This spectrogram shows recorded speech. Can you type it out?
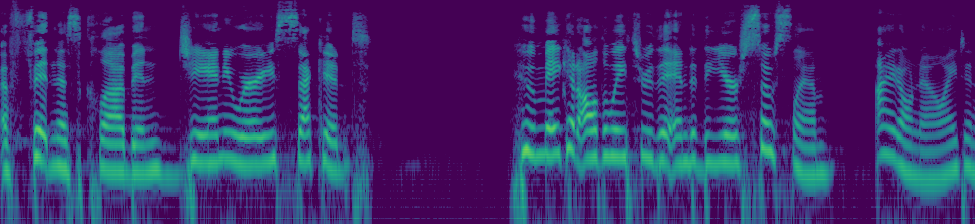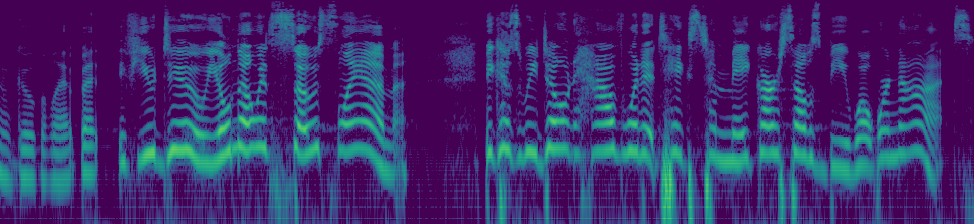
a fitness club in January 2nd who make it all the way through the end of the year so slim. I don't know. I didn't Google it. But if you do, you'll know it's so slim because we don't have what it takes to make ourselves be what we're not.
